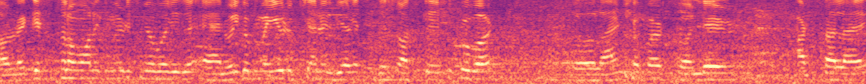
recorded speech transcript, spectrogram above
আর রাইট গেস আসসালামু আলাইকুম over and welcome to my YouTube channel BRS so আজকে শুক্রবার। সো লায়ন শপার্স ওয়ার্ল্ডের আটতলায়।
